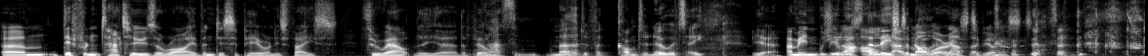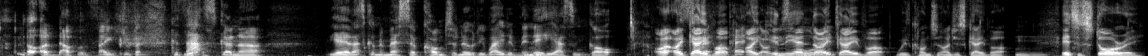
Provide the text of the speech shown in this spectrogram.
um, different tattoos arrive and disappear on his face throughout the uh, the film. That's a murder for continuity. yeah, I mean, Was it was like, the oh, least no, of my worries, to be honest. Not enough of facial because that's gonna, yeah, that's gonna mess up continuity. Wait a minute, he mm. hasn't got. I, I gave up. I, in his the end, I gave up with content. I just gave up. Mm. It's a story.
